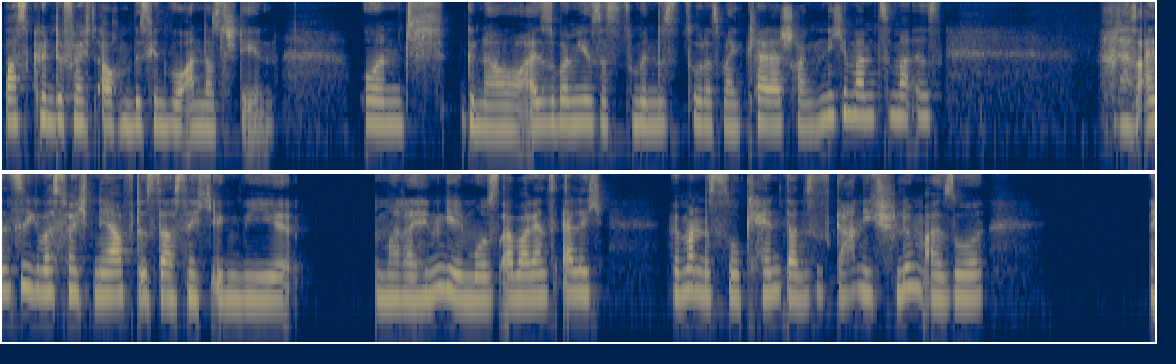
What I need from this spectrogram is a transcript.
was könnte vielleicht auch ein bisschen woanders stehen. Und genau, also bei mir ist es zumindest so, dass mein Kleiderschrank nicht in meinem Zimmer ist. Das Einzige, was vielleicht nervt, ist, dass ich irgendwie immer dahin gehen muss. Aber ganz ehrlich, wenn man das so kennt, dann ist es gar nicht schlimm. Also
